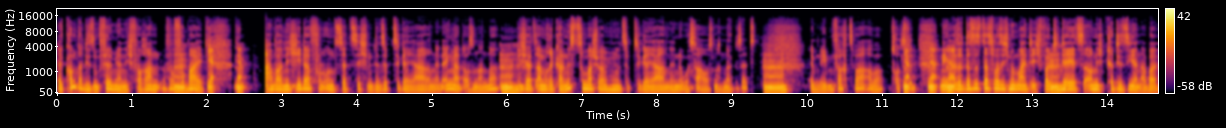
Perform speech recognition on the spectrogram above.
der kommt an diesem Film ja nicht voran, mhm. vorbei. Ja, ja. Aber nicht jeder von uns setzt sich mit den 70er Jahren in England auseinander. Mhm. Ich als Amerikanist zum Beispiel habe mich mit den 70er Jahren in den USA auseinandergesetzt. Mhm. Im Nebenfach zwar, aber trotzdem. Ja, ja, nee, ja. Also das ist das, was ich nur meinte. Ich wollte mhm. dir jetzt auch nicht kritisieren, aber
